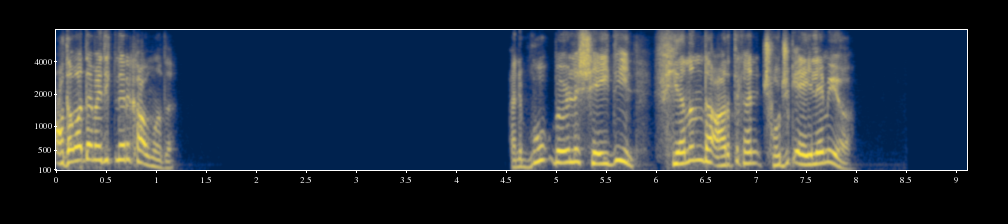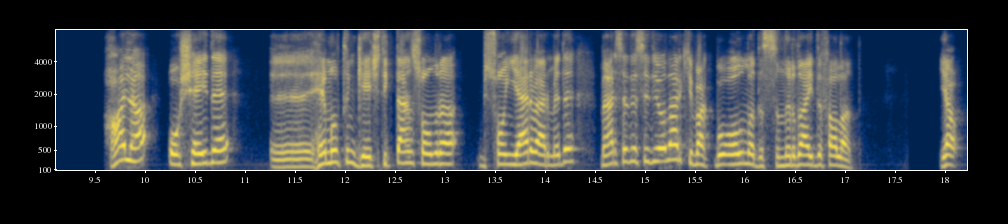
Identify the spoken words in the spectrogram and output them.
Adama demedikleri kalmadı. Hani bu böyle şey değil. FIA'nın da artık hani çocuk eylemiyor. Hala o şeyde e, Hamilton geçtikten sonra bir son yer vermede Mercedes'e diyorlar ki bak bu olmadı sınırdaydı falan. Ya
